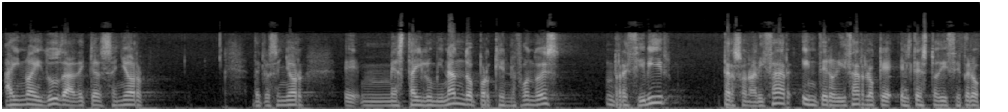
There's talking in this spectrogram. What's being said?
Ahí no hay duda de que el Señor, de que el Señor eh, me está iluminando, porque en el fondo es recibir, personalizar, interiorizar lo que el texto dice, pero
